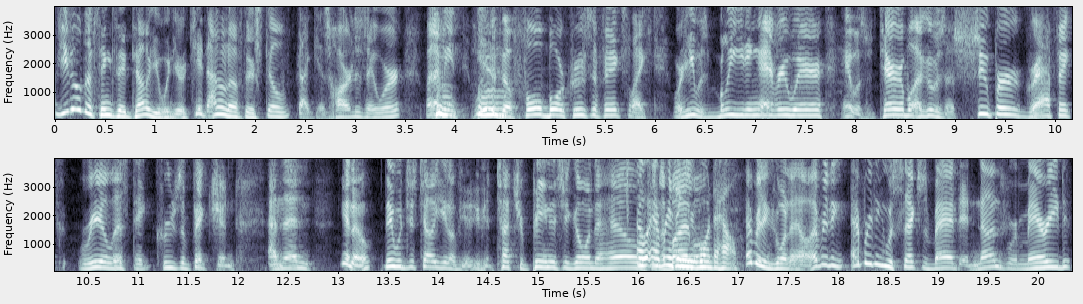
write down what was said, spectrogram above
You know the things they tell you when you're a kid. I don't know if they're still like as hard as they were, but I mean, we had the full bore crucifix, like where he was bleeding everywhere. It was terrible. Like, it was a super graphic, realistic crucifixion, and then. You know, they would just tell you, you know, if you, if you touch your penis, you're going to hell. Oh, It's in the everything, you're going to hell. Everything's going to hell. Everything, everything with sex was bad, and nuns were married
